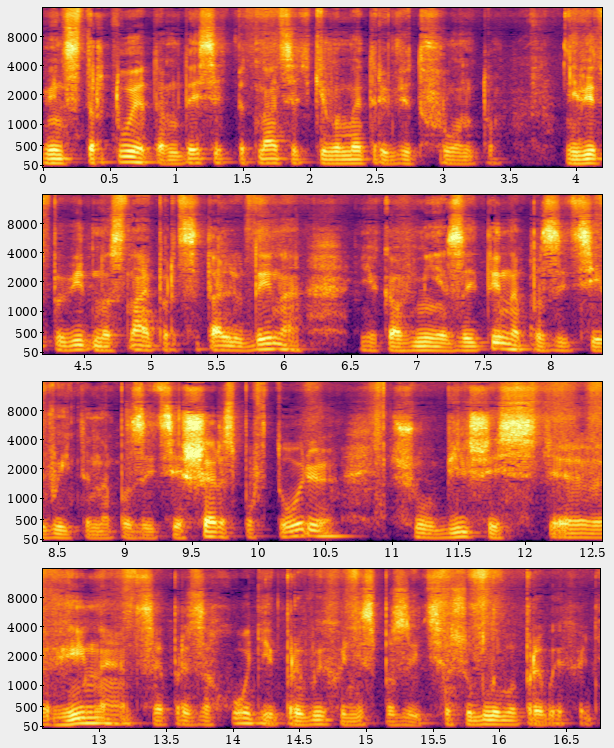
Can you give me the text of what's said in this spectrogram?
він стартує там 10-15 кілометрів від фронту. І відповідно снайпер це та людина, яка вміє зайти на позиції, вийти на позиції. Ще раз повторюю, що більшість е, гине це при заході при виході з позиції, особливо при виході.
